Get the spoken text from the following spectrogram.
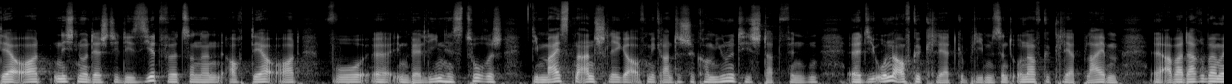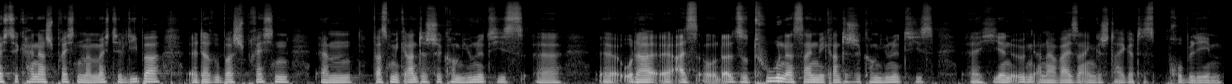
der Ort, nicht nur der stilisiert wird, sondern auch der Ort, wo äh, in Berlin historisch die meisten Anschläge auf migrantische Communities stattfinden, äh, die unaufgeklärt geblieben sind, unaufgeklärt bleiben. Äh, aber darüber möchte keiner sprechen. Man möchte lieber äh, darüber sprechen, ähm, was migrantische Communities äh, oder, äh, als, oder so tun, als seien migrantische Communities äh, hier in irgendeiner Weise ein gesteigertes Problem.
